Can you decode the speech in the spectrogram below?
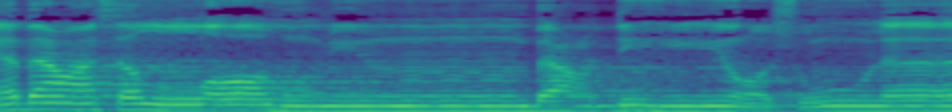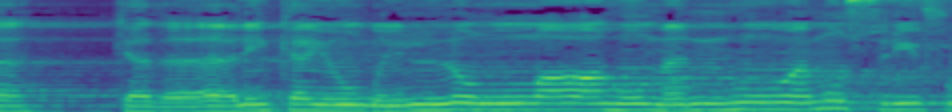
يبعث الله من بعده رسولا كذلك يضل الله من هو مسرف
